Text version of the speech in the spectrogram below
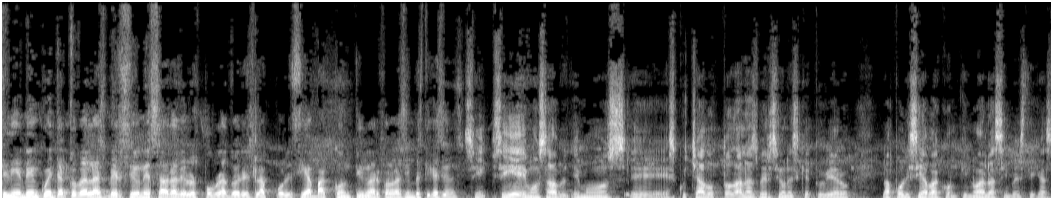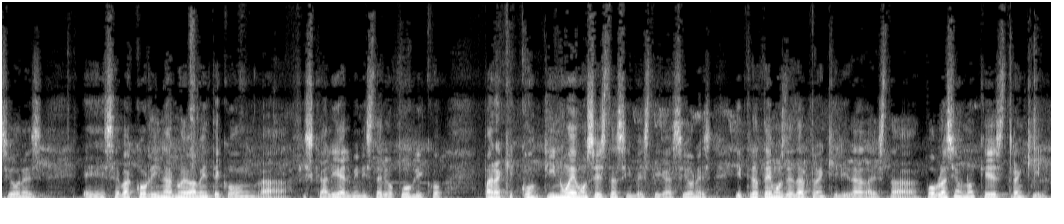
Teniendo en cuenta todas las versiones ahora de los pobladores, ¿la policía va a continuar con las investigaciones? Sí, sí, hemos, hemos eh, escuchado todas las versiones que tuvieron. La policía va a continuar las investigaciones, eh, se va a coordinar nuevamente con la Fiscalía, el Ministerio Público, para que continuemos estas investigaciones y tratemos de dar tranquilidad a esta población, ¿no? que es tranquila.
